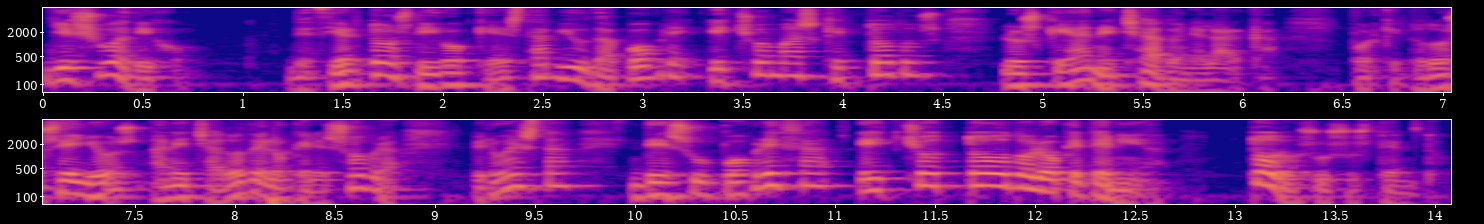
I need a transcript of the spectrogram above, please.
Yeshua dijo, de cierto os digo que esta viuda pobre echó más que todos los que han echado en el arca, porque todos ellos han echado de lo que les sobra, pero ésta de su pobreza echó todo lo que tenía, todo su sustento.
